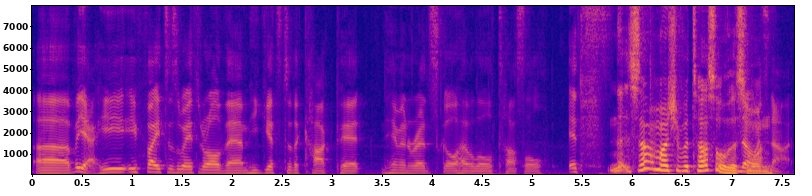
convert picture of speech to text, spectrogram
Uh, but yeah, he he fights his way through all of them. He gets to the cockpit. Him and Red Skull have a little tussle. It's it's not much of a tussle. This no, one. it's not.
